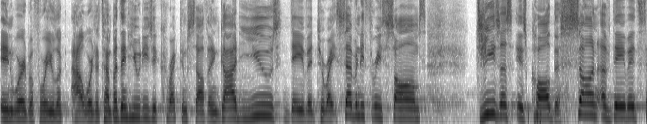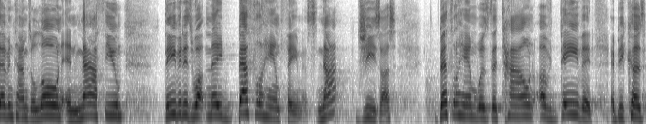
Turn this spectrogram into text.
inward before he looked outward at time, but then he would easily correct himself. And God used David to write 73 Psalms. Jesus is called the Son of David seven times alone in Matthew. David is what made Bethlehem famous, not Jesus. Bethlehem was the town of David. And because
